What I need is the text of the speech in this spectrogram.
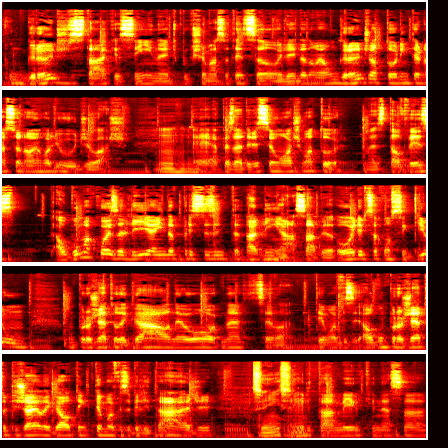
com grande destaque, assim, né? Tipo, que chamasse atenção. Ele ainda não é um grande ator internacional em Hollywood, eu acho. É, apesar dele ser um ótimo ator. Mas talvez alguma coisa ali ainda precisa alinhar, sabe? Ou ele precisa conseguir um, um projeto legal, né? Ou, né, sei lá, ter uma algum projeto que já é legal tem que ter uma visibilidade. Sim, sim. Ele tá meio que nessa.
